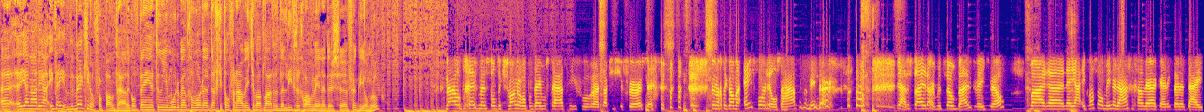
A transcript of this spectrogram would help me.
Eh, eh, ja, Nadia, ik weet, werk je nog voor Poont eigenlijk? Of ben je toen je moeder bent geworden, dacht je toch van nou, weet je wat, laten we de liefde gewoon winnen, dus eh, fuck die omroep? Nou, op een gegeven moment stond ik zwanger op een demonstratie voor eh, taxichauffeurs. En Toen dacht ik wel, nou één voordeel, ze haten me minder. ja, dan sta je daar met zo'n buik, weet je wel. Maar nee, ja, ik was al minder dagen gaan werken en ik ben een tijd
